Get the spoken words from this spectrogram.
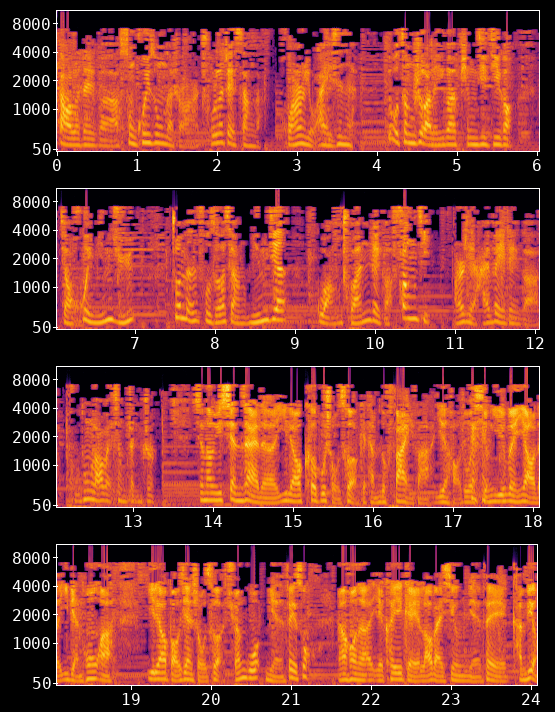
到了这个宋徽宗的时候啊，除了这三个，皇上有爱心啊，又增设了一个评级机构，叫惠民局，专门负责向民间广传这个方剂。而且还为这个普通老百姓诊治，相当于现在的医疗科普手册，给他们都发一发，印好多行医问药的一点通啊，医疗保健手册全国免费送。然后呢，也可以给老百姓免费看病，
